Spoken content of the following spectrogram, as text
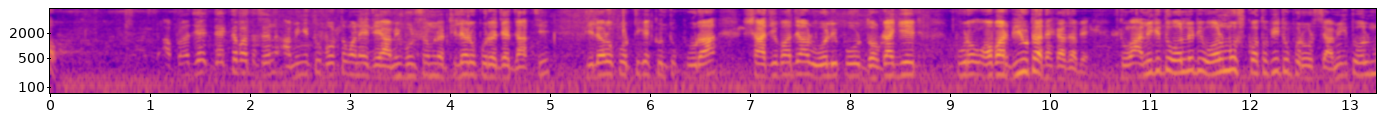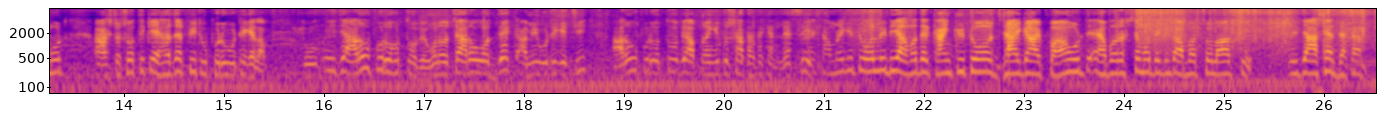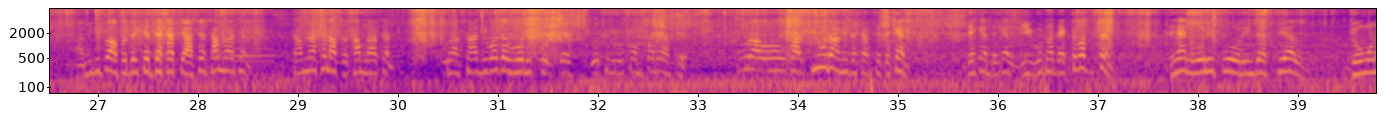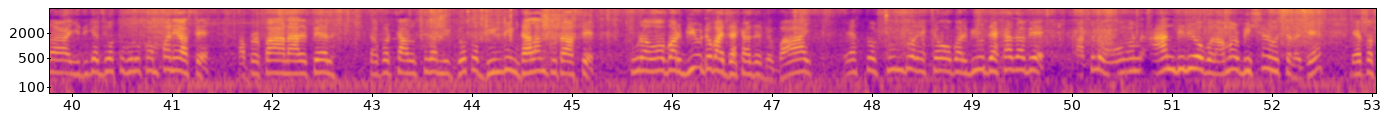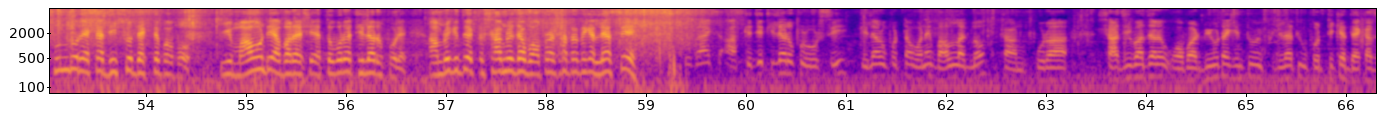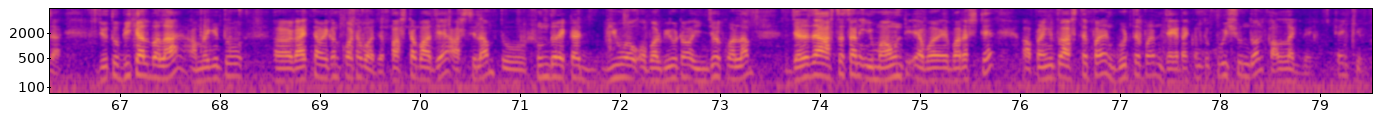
আপনারা যে দেখতে পাচ্ছেন আমি কিন্তু বর্তমানে যে আমি বলছিলাম না, টিলার উপরে যে যাচ্ছি, টিলার উপর থেকে কিন্তু পুরা সাজিবাজার ওলিপুর দরগা গেট পুরো ওভার ভিউটা দেখা যাবে। তো আমি কিন্তু অলরেডি অলমোস্ট কত ফিট উপরে উঠছি? আমি কিন্তু অলমোস্ট আটশোশো থেকে হাজার ফিট উপরে উঠে গেলাম। তো এই যে আরও উপরে উঠতে হবে, মনে হচ্ছে আরও অর্ধেক আমি উঠে গেছি। আরও উপরে উঠতে হবে, আপনারা কিন্তু সাথে থাকেন। লেসে আমরা কিন্তু অলরেডি আমাদের কাঙ্ক্ষিত জায়গায় পাউন্ড এভারেস্টের মধ্যে কিন্তু আমরা চলে আসছি। এই যে আসেন, দেখান। আমি কিন্তু আপনাদেরকে দেখাচ্ছি। আসেন, সামনে আসেন। সামনে আসেন আপনার, সামনে আসেন। পুরা সাজিবাজার হরিপুর যতগুলো কোম্পানি আছে, পুরা ওভার ভিউটা আমি দেখাচ্ছি। দেখেন দেখেন দেখেন ভিউটা দেখতে পাচ্ছেন? দেখেন অলিপুর ইন্ডাস্ট্রিয়াল যমুনা, এদিকে যতগুলো কোম্পানি আছে, আপনার পান, আর এপেল তারপর চারু সিরামিক, যত বিল্ডিং দালান কোটা আছে, পুরো ওভার ভিউটা ভাই দেখা যাবে। ভাই, এত সুন্দর একটা ওভার ভিউ দেখা যাবে। আসলে আনবিলিয়েবল আমার বিশ্বাস হচ্ছে না যে এত সুন্দর একটা দৃশ্য দেখতে পাবো। এই মাউন্ট এভারেস্ট এত বড় টিলার উপরে। আমরা কিন্তু একটু সামনে যাব, আপনার সাথে থেকে লেসে গাইস আজকে যে টিলার উপর উঠছি টিলার উপরটা অনেক ভালো লাগল, কারণ পুরা সাজিবাজার ওভার ভিউটা কিন্তু টিলাটি উপর থেকে দেখা যায়। যেহেতু বিকালবেলা, আমরা কিন্তু রাইট নাও এখন কটা বাজে? পাঁচটা বাজে, আসছিলাম, তো সুন্দর একটা ভিউ ওভার ভিউটা এনজয় করলাম। যারা যারা আসতে চান এই মাউন্ট এভারেস্টে আপনারা কিন্তু আসতে পারেন, ঘুরতে পারেন, জায়গাটা কিন্তু খুবই সুন্দর, ভালো লাগবে। Thank you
